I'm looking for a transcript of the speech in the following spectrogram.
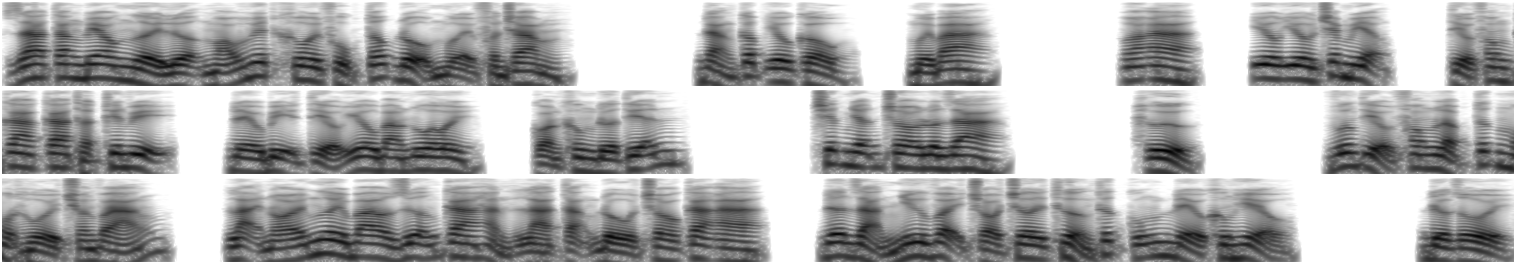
Gia tăng đeo người lượng máu huyết khôi phục tốc độ 10%. Đẳng cấp yêu cầu, 13. Hoa A, yêu yêu chép miệng, tiểu phong ca ca thật thiên vị, đều bị tiểu yêu bao nuôi, còn không đưa tiễn. Chiếc nhẫn cho luôn ra. Hừ. Vương Tiểu Phong lập tức một hồi choáng váng, lại nói ngươi bao dưỡng ca hẳn là tặng đồ cho ca A, đơn giản như vậy trò chơi thưởng thức cũng đều không hiểu. Được rồi,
